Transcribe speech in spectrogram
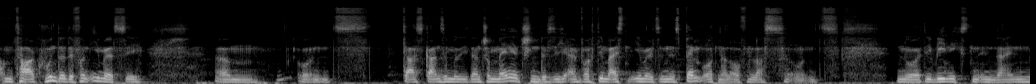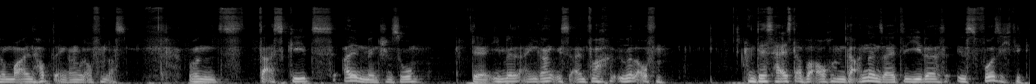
am Tag hunderte von E-Mails sehe. Ähm, und das Ganze muss ich dann schon managen, dass ich einfach die meisten E-Mails in den Spam-Ordner laufen lasse und nur die wenigsten in einen normalen Haupteingang laufen lasse. Und das geht allen Menschen so der E-Mail-Eingang ist einfach überlaufen. Und das heißt aber auch an der anderen Seite, jeder ist vorsichtig,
